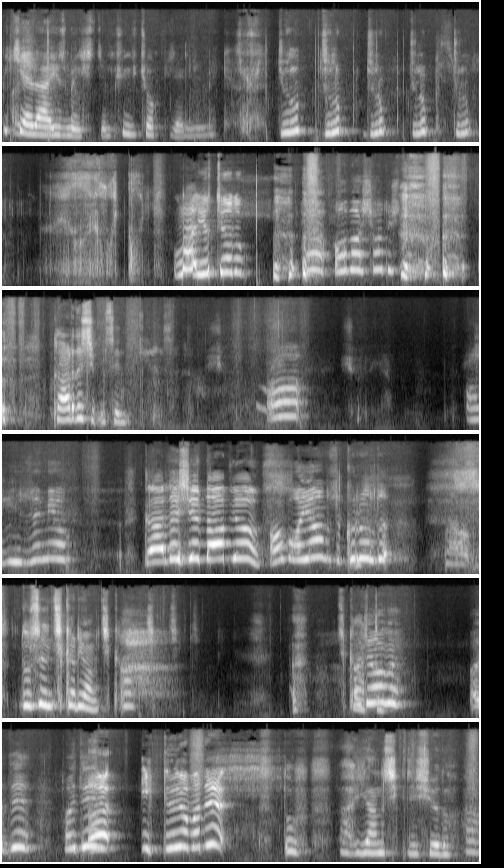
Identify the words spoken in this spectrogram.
Bir kere daha yüzmek istiyorum. Çünkü çok güzel yüzmek. Cunup cunup cunup cunup cunup. Ulan yutuyordum. Abi aşağı düştü. kardeşim senin. Aa. Abi yüzemiyorum. Kardeşim ne yapıyorsun? Abi ayağım kırıldı. Dur seni çıkarıyorum. Çıkar. Çık, çık. Ah, Hadi Çıkarttım. abi. Hadi. Hadi. Aa, ittiriyorum hadi. Dur. Ah, yanlışlıkla düşüyordum. Ah.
